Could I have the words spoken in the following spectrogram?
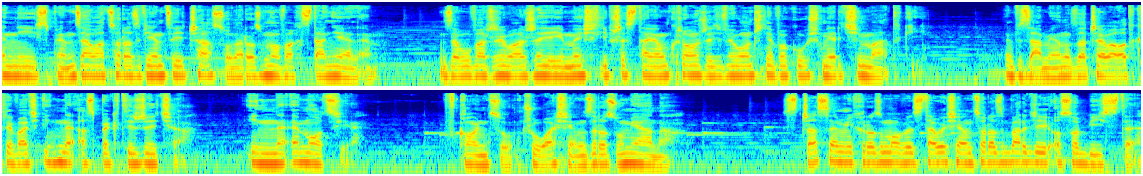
Annie spędzała coraz więcej czasu na rozmowach z Danielem. Zauważyła, że jej myśli przestają krążyć wyłącznie wokół śmierci matki. W zamian zaczęła odkrywać inne aspekty życia, inne emocje. W końcu czuła się zrozumiana. Z czasem ich rozmowy stały się coraz bardziej osobiste.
